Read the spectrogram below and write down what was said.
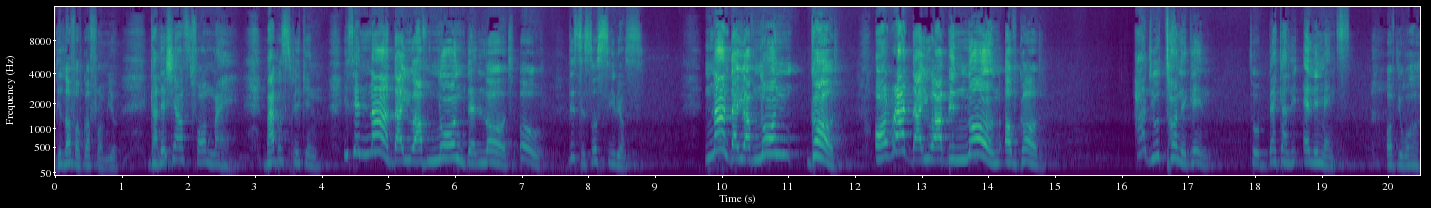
the love of God from you. Galatians 4 9. Bible speaking. He said, Now that you have known the Lord. Oh, this is so serious. Now that you have known God, or rather you have been known of God, how do you turn again to beggarly elements of the world?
